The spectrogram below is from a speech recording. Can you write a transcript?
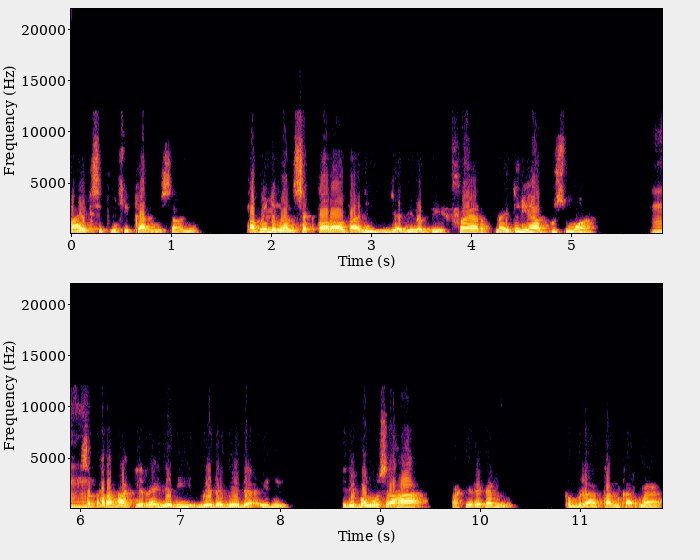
naik signifikan misalnya. Tapi dengan sektoral tadi jadi lebih fair. Nah itu dihapus semua. Hmm. Sekarang akhirnya jadi beda-beda ini. Jadi pengusaha akhirnya kan keberatan karena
